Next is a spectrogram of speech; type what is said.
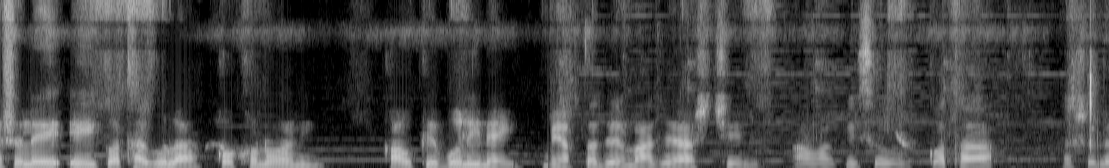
আসলে এই কথাগুলা কখনো আমি কাউকে বলি নাই। আমি আপনাদের মাঝে আসছি আমার কিছু কথা, আসলে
